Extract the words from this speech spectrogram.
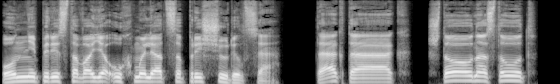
Он, не переставая ухмыляться, прищурился. «Так-так, что у нас тут?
